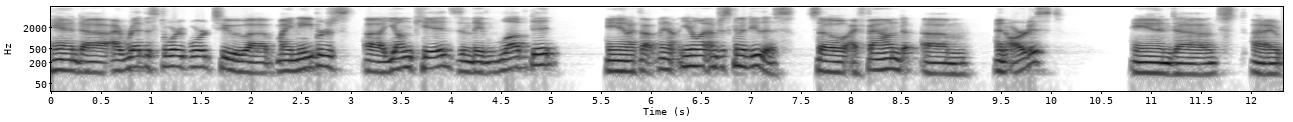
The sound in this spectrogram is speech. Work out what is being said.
and uh, I read the storyboard to uh, my neighbors' uh, young kids, and they loved it. And I thought, man, you know what? I'm just going to do this. So I found um, an artist, and uh, I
